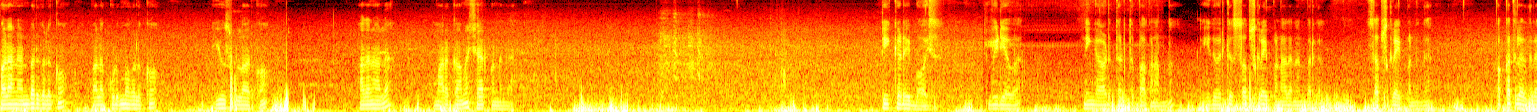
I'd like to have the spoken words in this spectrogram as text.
பல நண்பர்களுக்கும் பல குடும்பங்களுக்கும் யூஸ்ஃபுல்லாக இருக்கும். அதனால் மறக்காமல் ஷேர் பண்ணுங்கள் டீக்கடை பாய்ஸ். வீடியோவை நீங்கள் அடுத்தடுத்து பார்க்கணும்னா இது வரைக்கும் சப்ஸ்கிரைப் பண்ணாத நண்பர்கள் சப்ஸ்கிரைப் பண்ணுங்கள் பக்கத்தில் இருக்கிற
